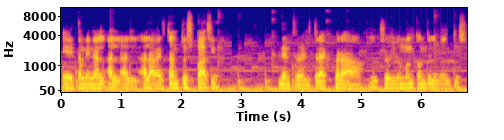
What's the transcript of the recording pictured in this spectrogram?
Eh, también al, al, al, al haber tanto espacio dentro del track para incluir un montón de elementos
